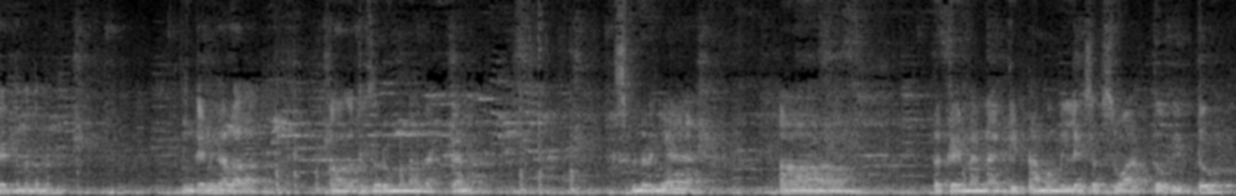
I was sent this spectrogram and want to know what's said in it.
dari teman-teman? mungkin kalau oh, disuruh menambahkan sebenarnya eh, bagaimana kita memilih sesuatu itu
